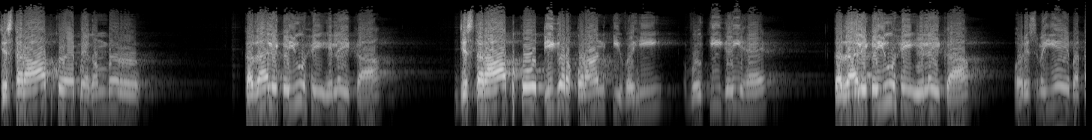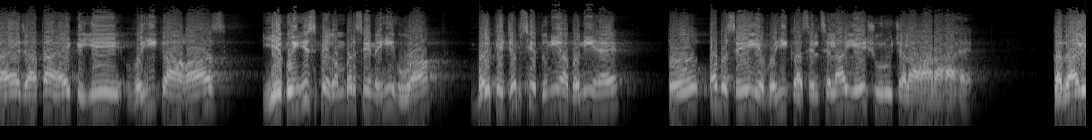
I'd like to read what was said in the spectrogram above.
جس طرح آپ کو اے پیغمبر کزال الہ کا جس طرح آپ کو دیگر قرآن کی وہی وہ کی گئی ہے کزال الہ کا اور اس میں یہ بتایا جاتا ہے کہ یہ وہی کا آغاز یہ کوئی اس پیغمبر سے نہیں ہوا، بلکہ جب سے دنیا بنی ہے، تو تب سے یہ وہی کا سلسلہ یہ شروع چلا آ رہا ہے۔ کدال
